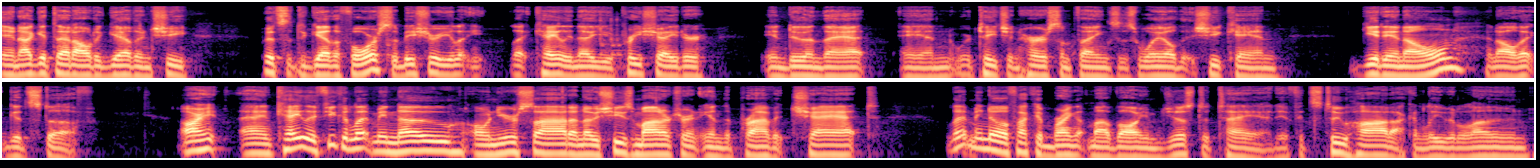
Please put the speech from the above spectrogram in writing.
and I get that all together, and she puts it together for us. So be sure you let let Kaylee know you appreciate her in doing that. And we're teaching her some things as well that she can get in on and all that good stuff. All right. And Kaylee, if you could let me know on your side, I know she's monitoring in the private chat. Let me know if I could bring up my volume just a tad. If it's too hot, I can leave it alone.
